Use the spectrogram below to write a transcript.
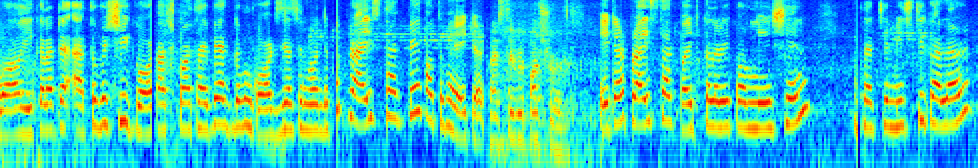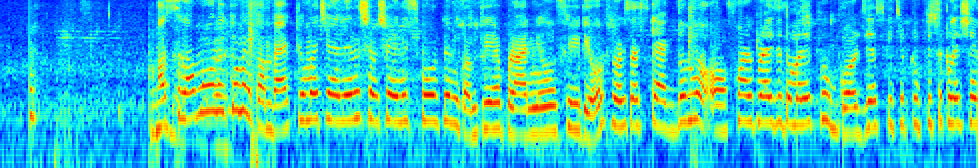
ওয়াও এই কালারটা এত বেশি কাজ করা থাকবে একদম মধ্যে। প্রাইস থাকবে কত ভাই এটার? প্রাইস থাকবে পাঁচশো। টাকা এটার প্রাইস থাকবে হোয়াইট কালারের কম্বিনেশন থাকছে মিষ্টি কালার আসসালামু আলাইকুম welcome back to my channel sunshine sport two year brand new video first আজকে একদমই অফার প্রাইসে তোমাদের খুব গর্জিয়াস কিছু টু পিস কালেকশন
